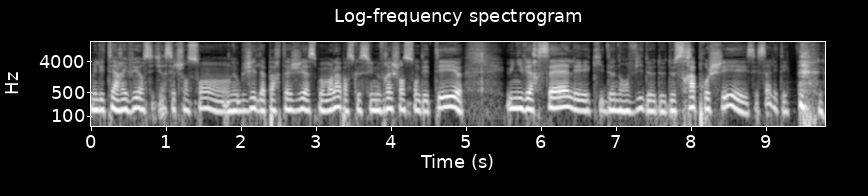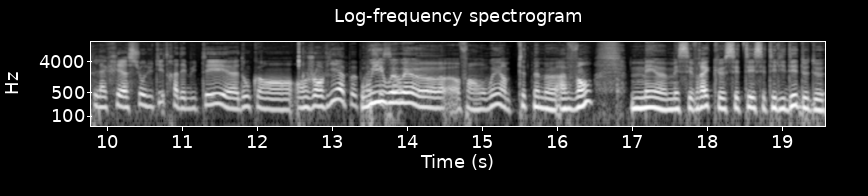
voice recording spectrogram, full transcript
Mais il était arrivé, on s'est dit, ah, cette chanson, on est obligé de la partager à ce moment-là parce que c'est une vraie chanson d'été, euh, universelle et qui donne envie de, de, se rapprocher. Et c'est ça l'été. la création du titre a débuté euh, donc en, en, janvier à peu près. Oui, oui, oui. Euh, enfin, oui, peut-être même avant. Mais, mais c'est vrai que c'était, c'était l'idée de, de,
